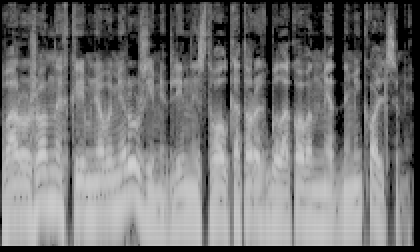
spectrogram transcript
вооруженных кремневыми ружьями, длинный ствол которых был окован медными кольцами.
